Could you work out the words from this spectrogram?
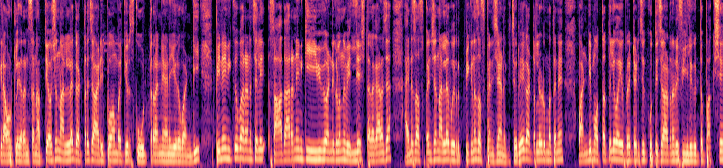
ഗ്രൗണ്ട് ക്ലിയറൻസ് ആണ് അത്യാവശ്യം നല്ല ഗട്ടർ ചാടി പോകാൻ പറ്റിയ ഒരു സ്കൂട്ടർ തന്നെയാണ് ഈ ഒരു വണ്ടി. പിന്നെ എനിക്ക് പറയണ വെച്ചാൽ സാധാരണ എനിക്ക് ഇ വി വണ്ടികളൊന്നും വലിയ ഇഷ്ടമല്ല. കാരണം വെച്ചാൽ അതിന്റെ സസ്പെൻഷൻ നല്ല വെറുപ്പിക്കുന്ന സസ്പെൻഷനാണ് ചെറിയ ഗട്ടറിൽ ഇടുമ്പോൾ തന്നെ വണ്ടി മൊത്തത്തിൽ വൈബ്രേറ്റ് അടിച്ച് കുത്തിച്ചാടുന്ന ഒരു ഫീൽ കിട്ടും. പക്ഷേ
